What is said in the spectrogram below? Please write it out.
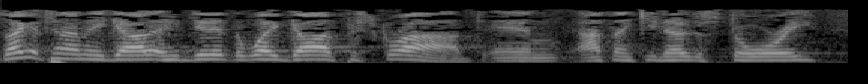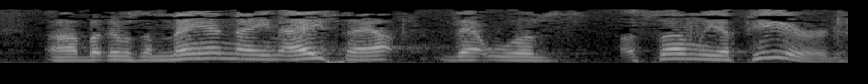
second time he got it, he did it the way God prescribed. And I think you know the story. Uh, but there was a man named Asaph that was uh, suddenly appeared,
